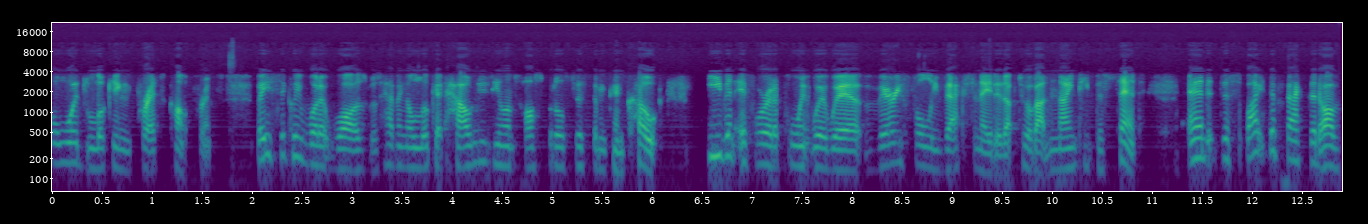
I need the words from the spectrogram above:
forward looking press conference. Basically, what it was was having a look at how New Zealand's hospital system can cope, even if we're at a point where we're very fully vaccinated, up to about 90%. And despite the fact that our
